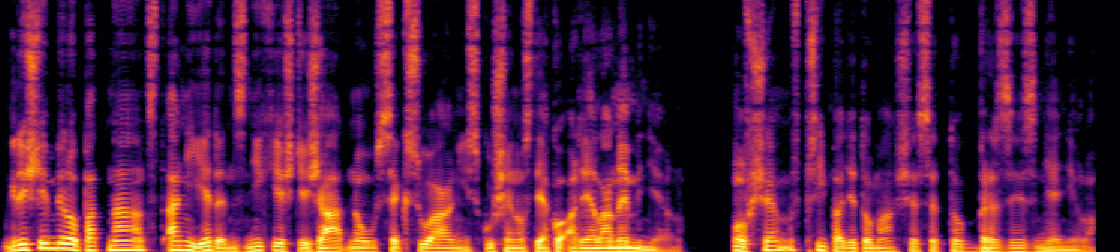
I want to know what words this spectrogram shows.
když jim bylo patnáct, ani jeden z nich ještě žádnou sexuální zkušenost jako Adéla neměl. Ovšem v případě Tomáše se to brzy změnilo.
